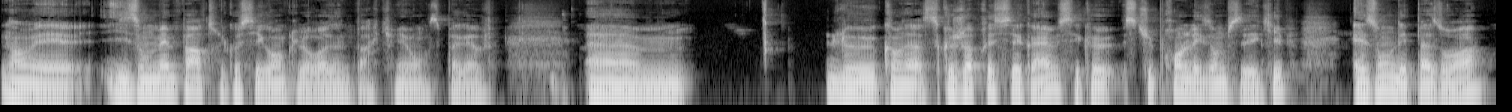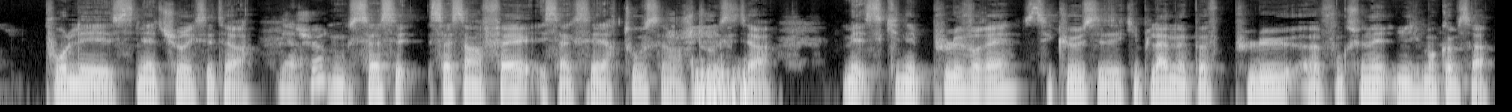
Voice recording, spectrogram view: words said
Non mais ils ont même pas un truc aussi grand que le Roison Park, mais bon, c'est pas grave. Euh, le, comment ce que je dois préciser quand même, c'est que si tu prends l'exemple de ces équipes, elles ont des passes droits pour les signatures, etc. Bien sûr. Donc ça, c'est ça, c'est un fait et ça accélère tout, ça change tout, etc. Mais ce qui n'est plus vrai, c'est que ces équipes-là ne peuvent plus euh, fonctionner uniquement comme ça.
